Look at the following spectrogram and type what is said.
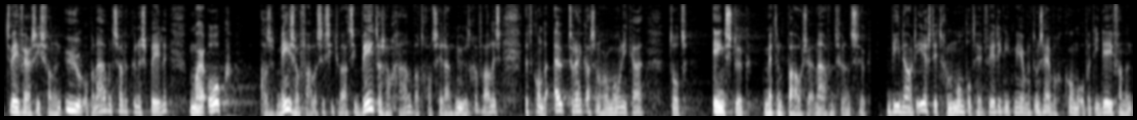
twee versies van een uur op een avond zouden kunnen spelen. Maar ook, als het mee zou vallen, als de situatie beter zou gaan, wat godzijdank nu het geval is, het konden uittrekken als een harmonica tot één stuk met een pauze, een avondvullend stuk. Wie nou het eerst dit gemompeld heeft, weet ik niet meer. Maar toen zijn we gekomen op het idee van een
